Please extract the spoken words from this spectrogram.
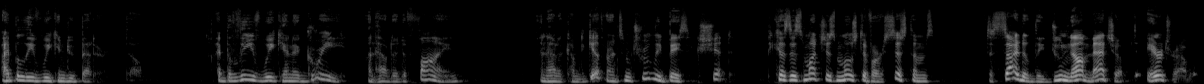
I believe we can do better, though. I believe we can agree on how to define and how to come together on some truly basic shit. Because as much as most of our systems decidedly do not match up to air travel,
